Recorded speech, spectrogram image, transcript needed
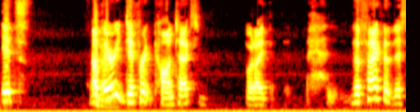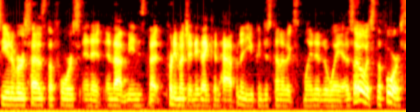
It's a very different context, but I. The fact that this universe has the Force in it, and that means that pretty much anything can happen, and you can just kind of explain it away as, "Oh, it's the Force."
